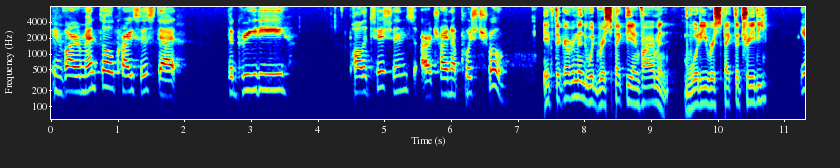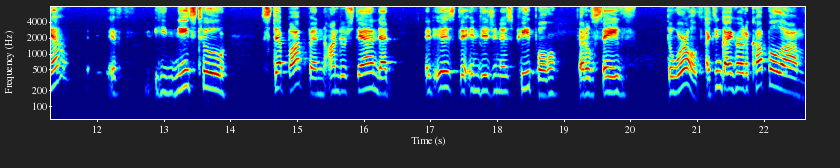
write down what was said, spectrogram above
environmental crisis that the greedy politicians are trying to push through. If the government would respect the environment, would he respect the treaty? Yeah, if he needs to step up and understand that it is the indigenous people that'll save the world. I think I heard a couple um,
